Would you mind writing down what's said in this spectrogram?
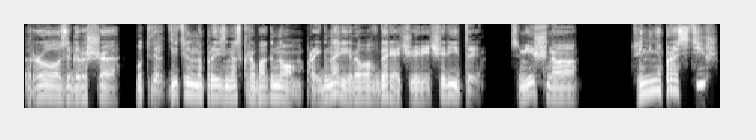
«Розыгрыша!» — утвердительно произнес крабогном, проигнорировав горячую речь Риты. «Смешно!» «Ты меня простишь?»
